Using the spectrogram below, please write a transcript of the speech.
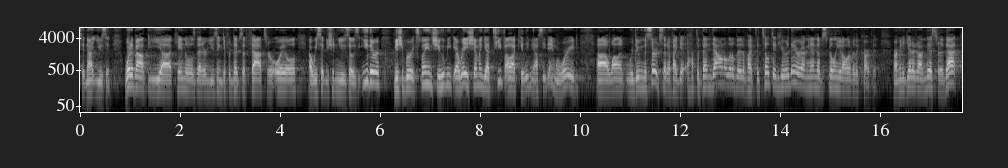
to not use it. What about the uh, candles that are using different types of fats or oil? Uh, we said you shouldn't use those either. Mishnah Berurah explains, "Shehumit yarei shema yatif ala kelim We're worried uh, while I'm, we're doing the search that if I get, have to bend down a little bit, if I have to tilt it here or there, I'm going to end up spilling it all over the carpet. Or I'm going to get it on this or that.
